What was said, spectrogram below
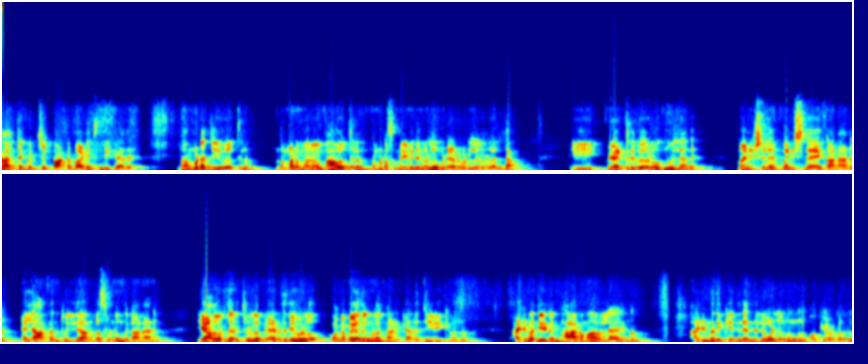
കാലത്തെക്കുറിച്ച് പാട്ടുപാടി ചിന്തിക്കാതെ നമ്മുടെ ജീവിതത്തിലും നമ്മുടെ മനോഭാവത്തിലും നമ്മുടെ സമീപനങ്ങളിലും നമ്മുടെ ഇടപെടലുകളിലും എല്ലാം ഈ വേർതിരിവുകളൊന്നുമില്ലാതെ മനുഷ്യനെ മനുഷ്യനെ കാണാനും എല്ലാവർക്കും തുല്യ അന്തസ്സുണ്ടെന്ന് കാണാനും യാതൊരു തരത്തിലുള്ള വേർതിരിവുകളോ വകഭേദങ്ങളോ കാണിക്കാതെ ജീവിക്കുമെന്നും അഴിമതിയുടെ ഭാഗമാവില്ല എന്നും അഴിമതിക്കെതിരെ നിലകൊള്ളുമെന്നും ഒക്കെയുള്ള ഒരു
